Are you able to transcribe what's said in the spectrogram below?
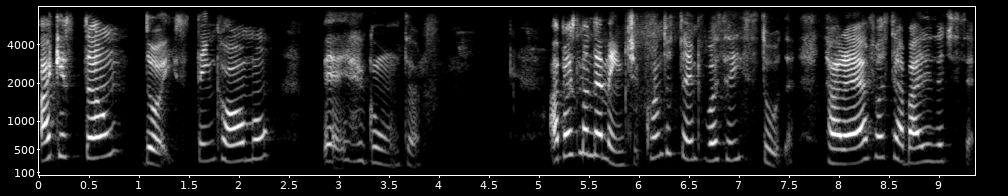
A questão 2 tem como pergunta: Aproximadamente quanto tempo você estuda? Tarefas, trabalhos, etc.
